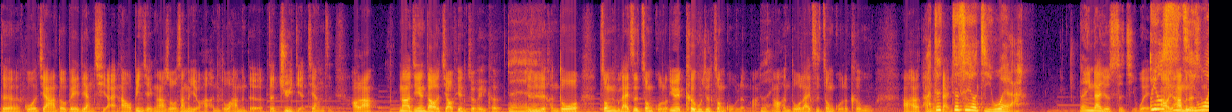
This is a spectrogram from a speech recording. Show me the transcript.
的国家都被亮起来，然后并且跟他说上面有很多他们的的据点这样子。好啦，那今天到了胶片最后一刻，对就是很多中来自中国的，因为客户就是中国人嘛，对然后很多来自中国的客户，然后还有他们的代理商，这次有几位啦？那应该就是十几位，然后有他们的什么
